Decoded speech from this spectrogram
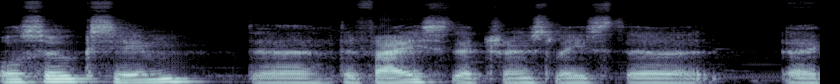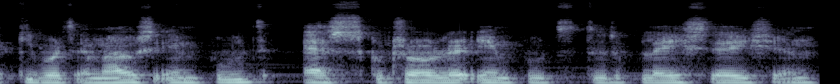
Also, XIM, the device that translates the uh, keyboard and mouse input as controller input to the PlayStation.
